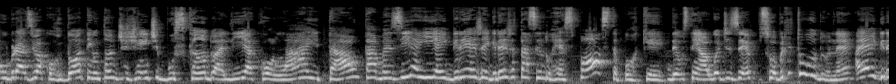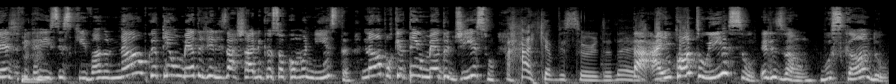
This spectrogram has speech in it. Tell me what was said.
O Brasil acordou, tem um tanto de gente buscando ali acolá e tal. Tá, mas e aí a igreja? A igreja tá sendo resposta porque Deus tem algo a dizer sobre tudo, né? Aí a igreja fica uhum. aí se esquivando. Não, porque eu tenho medo de eles acharem que eu sou comunista. Não, porque eu tenho medo disso. Ai, que absurdo, né? Tá, aí enquanto isso, eles vão buscando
